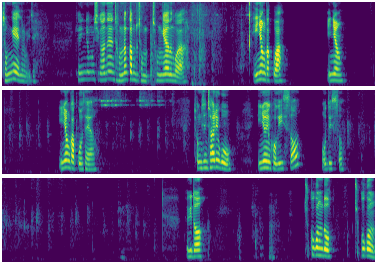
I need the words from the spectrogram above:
정리해 그럼 이제. 개인 정비 시간은 장난감도 정, 정리하는 거야. 인형 갖고 와. 인형. 인형 갖고 오세요. 정신 차리고 인형이 거기 있어? 어디 있어? 여기. 응. 축구공도 축구공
